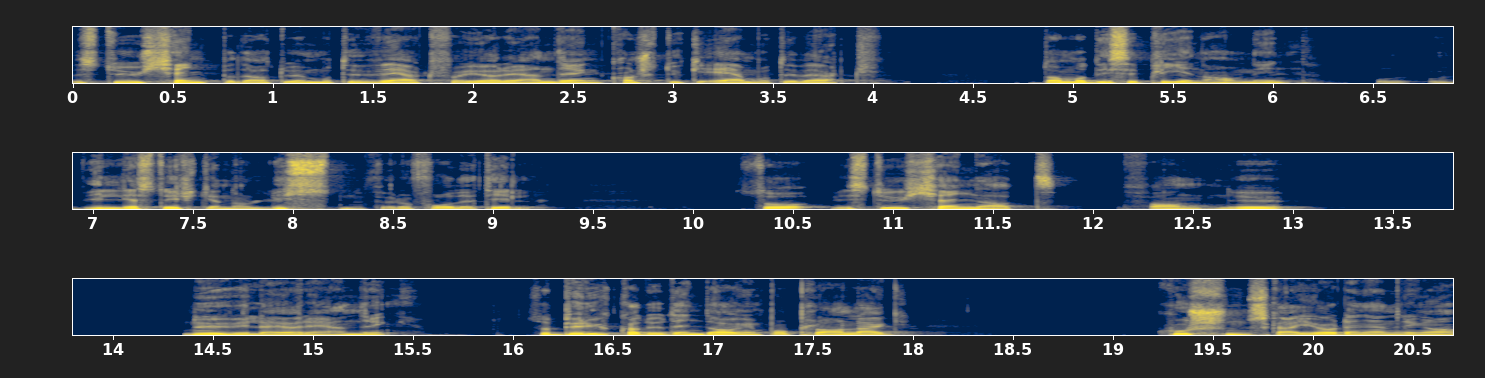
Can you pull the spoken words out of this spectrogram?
hvis du kjenner på det at du er motivert for å gjøre en endring, kanskje du ikke er motivert, da må disiplinen havne inn. Og, og viljestyrken og lysten for å få det til. Så hvis du kjenner at faen, nå vil jeg gjøre en endring, så bruker du den dagen på å planlegge hvordan skal jeg gjøre den endringa.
